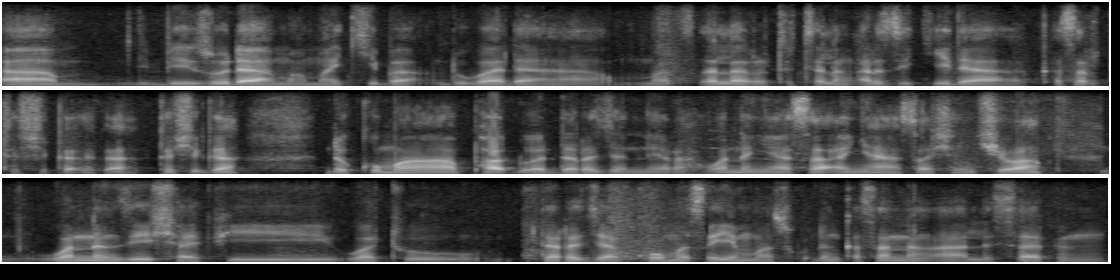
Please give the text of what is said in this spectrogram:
bai zo da mamaki ba duba da matsalar tattalin arziki da ƙasar ta shiga da kuma faduwar darajar naira. Wannan ya sa an yi hasashen cewa wannan zai shafi wato daraja ko matsayin masu kuɗin ƙasar nan a lissafin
